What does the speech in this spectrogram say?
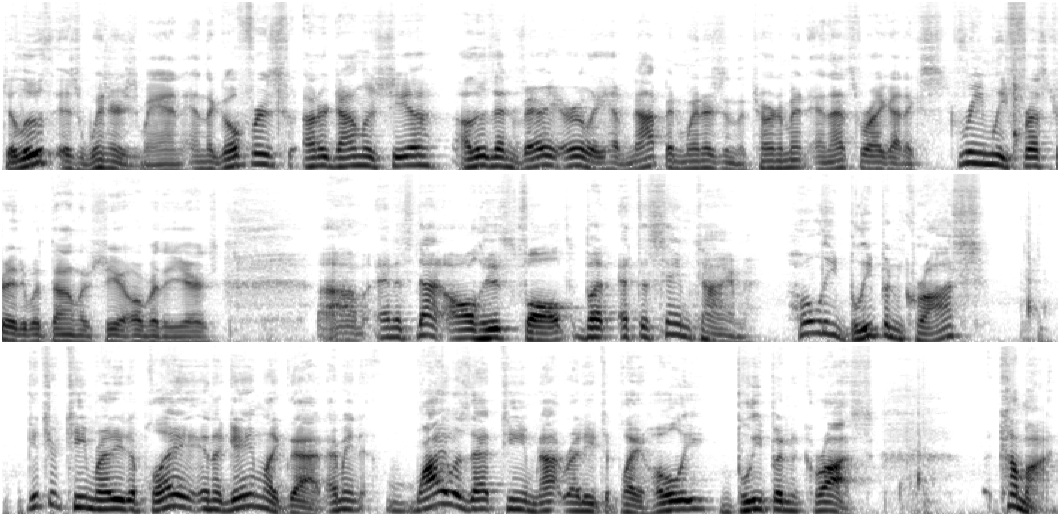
Duluth is winners, man. And the Gophers under Don Lucia, other than very early, have not been winners in the tournament. And that's where I got extremely frustrated with Don Lucia over the years. Um, and it's not all his fault, but at the same time, holy bleeping cross. Get your team ready to play in a game like that. I mean, why was that team not ready to play? Holy bleeping cross. Come on.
